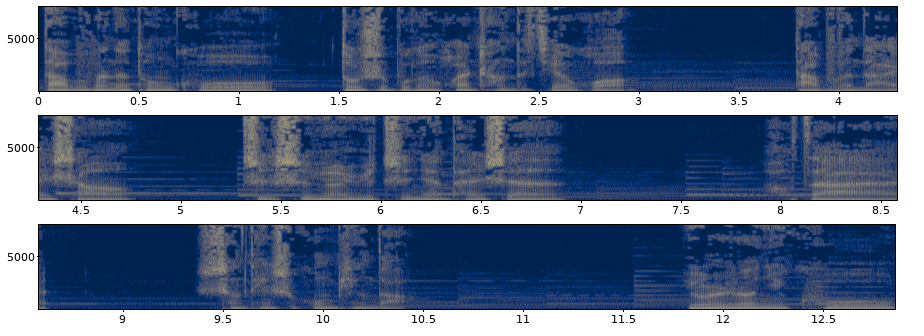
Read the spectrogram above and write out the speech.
大部分的痛苦都是不肯换场的结果，大部分的哀伤，只是源于执念太深。好在，上天是公平的。有人惹你哭，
